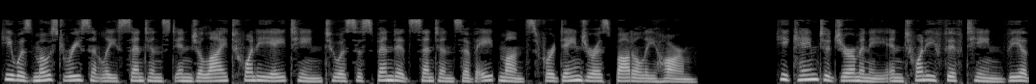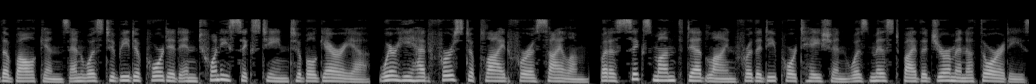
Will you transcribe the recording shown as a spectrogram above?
He was most recently sentenced in July 2018 to a suspended sentence of eight months for dangerous bodily harm. He came to Germany in 2015 via the Balkans and was to be deported in 2016 to Bulgaria, where he had first applied for asylum, but a six-month deadline for the deportation was missed by the German authorities.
